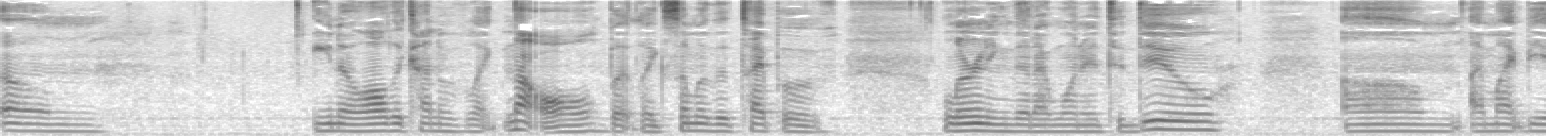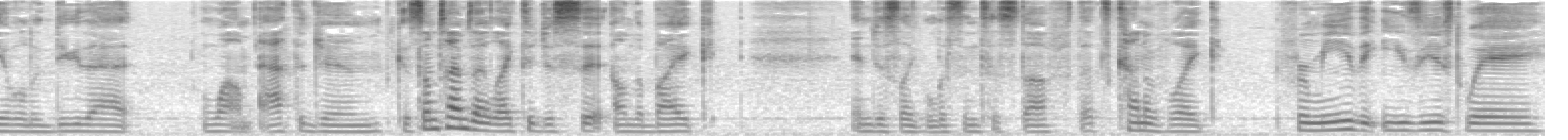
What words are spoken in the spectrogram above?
um you know all the kind of like not all but like some of the type of learning that i wanted to do. Um i might be able to do that while i'm at the gym because sometimes i like to just sit on the bike and just like listen to stuff. That's kind of like for me the easiest way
